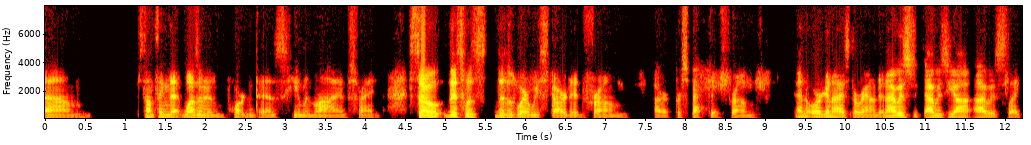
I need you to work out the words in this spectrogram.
um, something that wasn't as important as human lives right? So this was this is where we started from our perspective from and organized around and i was i was young i was like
